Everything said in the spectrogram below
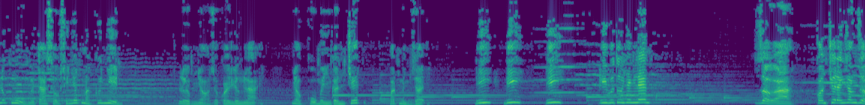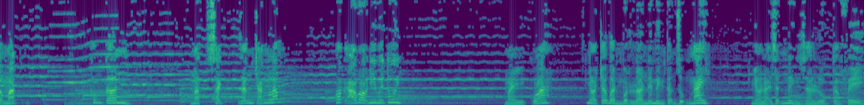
lúc ngủ người ta xấu xí nhất mà cứ nhìn. Lườm nhỏ rồi quay lưng lại, nhỏ cù mình gần chết, bắt mình dậy. Đi, đi, đi, đi với tôi nhanh lên. Dở à, còn chưa đánh răng rửa mặt. Không cần, mặt sạch, răng trắng lắm. Khoác áo vào đi với tôi. May quá, nhỏ cho bẩn một lần nên mình tận dụng ngay. Nhỏ lại dẫn mình ra Lu phê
